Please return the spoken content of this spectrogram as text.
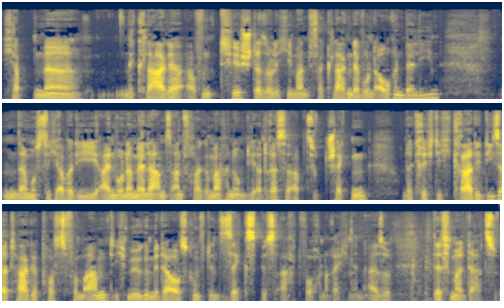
Ich habe eine, eine Klage auf dem Tisch, da soll ich jemanden verklagen, der wohnt auch in Berlin da musste ich aber die Einwohnermeldeamtsanfrage machen, um die Adresse abzuchecken. Und da kriegte ich gerade dieser Tage Post vom Amt. Ich möge mit der Auskunft in sechs bis acht Wochen rechnen. Also das mal dazu.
